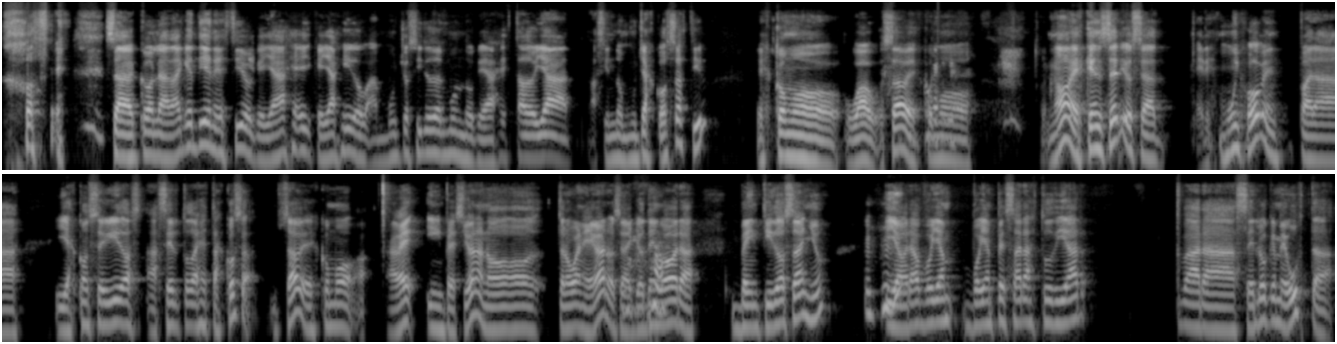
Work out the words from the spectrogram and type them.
joder, o sea, con la edad que tienes, tío, que ya, has, que ya has ido a muchos sitios del mundo, que has estado ya haciendo muchas cosas, tío, es como, wow, ¿sabes? Como, no, es que en serio, o sea, eres muy joven para y has conseguido hacer todas estas cosas, ¿sabes? Es como, a ver, impresiona, no te lo voy a negar, o sea, yo tengo ahora 22 años y ahora voy a, voy a empezar a estudiar para hacer lo que me gusta,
